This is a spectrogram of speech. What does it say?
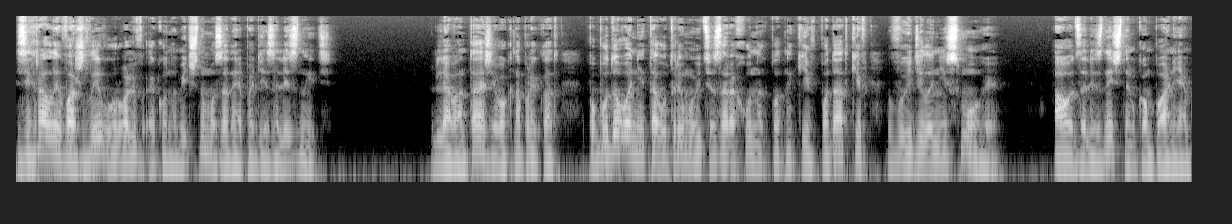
зіграли важливу роль в економічному занепаді залізниць. Для вантажівок, наприклад, побудовані та утримуються за рахунок платників податків виділені смуги, а от залізничним компаніям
